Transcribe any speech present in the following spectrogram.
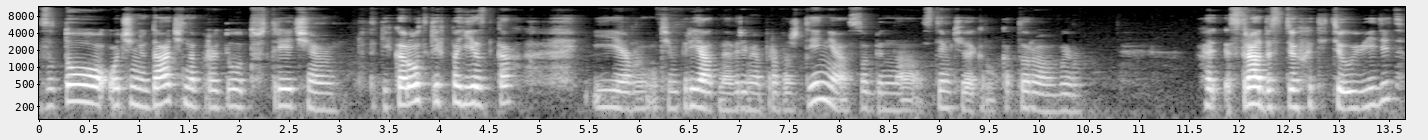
Зато очень удачно пройдут встречи в таких коротких поездках. И очень приятное времяпровождение, особенно с тем человеком, которого вы с радостью хотите увидеть.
